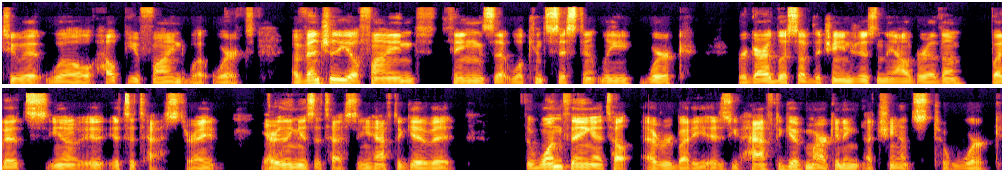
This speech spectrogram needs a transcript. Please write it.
to it will help you find what works. Eventually, you'll find things that will consistently work regardless of the changes in the algorithm. But it's you know it, it's a test, right? Yeah. Everything is a test, and you have to give it. The one thing I tell everybody is you have to give marketing a chance to work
